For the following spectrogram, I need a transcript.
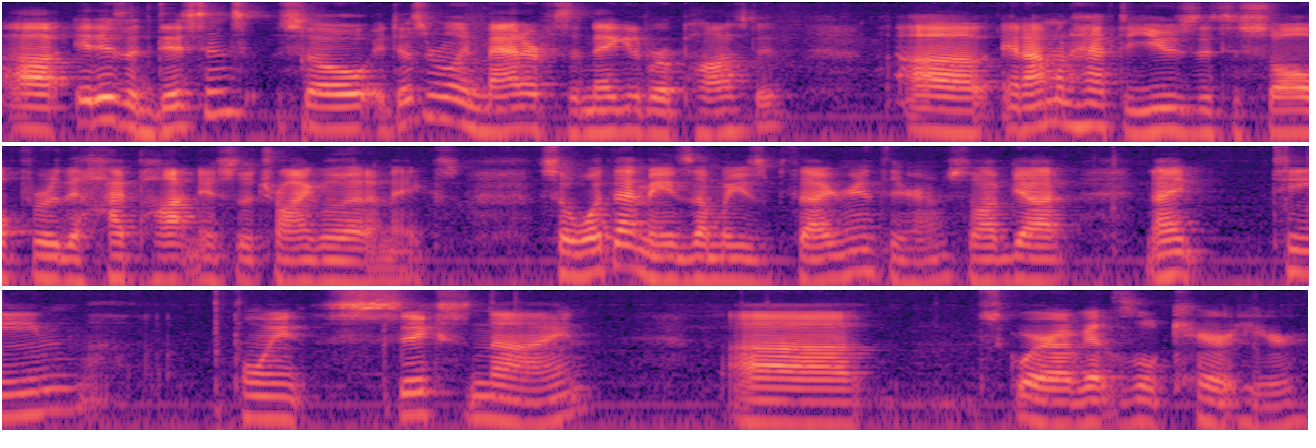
Uh, it is a distance, so it doesn't really matter if it's a negative or a positive. Uh, and I'm going to have to use this to solve for the hypotenuse of the triangle that it makes. So what that means, I'm going to use the Pythagorean theorem. So I've got 19.69 uh, square. I've got this little caret here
